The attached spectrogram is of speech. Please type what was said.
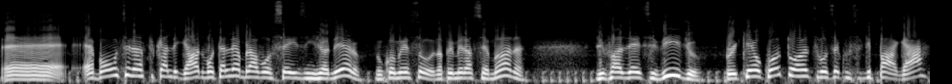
É, é bom você ficar ligado, vou até lembrar vocês em janeiro, no começo, na primeira semana, de fazer esse vídeo, porque o quanto antes você conseguir pagar,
